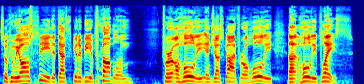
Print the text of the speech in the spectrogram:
So, can we all see that that's going to be a problem for a holy and just God, for a holy, uh, holy place?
